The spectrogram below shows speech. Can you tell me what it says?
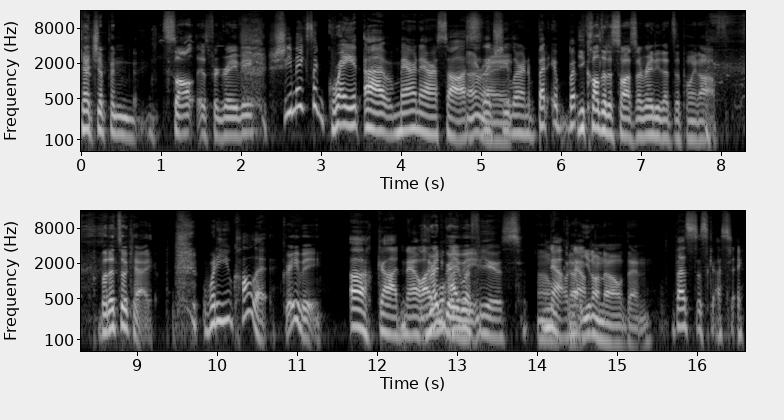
ketchup and salt is for gravy. She makes a great uh, marinara sauce All that she learned. But it, but You called it a sauce already. That's a point off, but it's okay. what do you call it? Gravy. Oh God, no! I, I refuse. Oh, no, God, no, You don't know then. that's disgusting.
